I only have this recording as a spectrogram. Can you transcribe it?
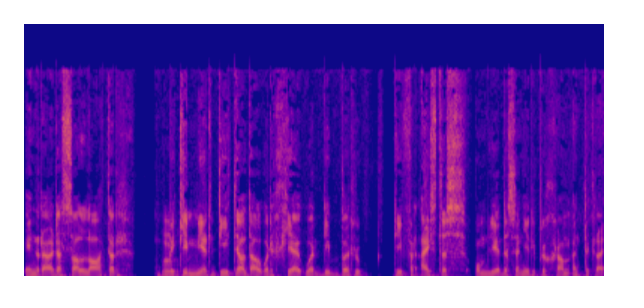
en Rhoda sal later hmm. bietjie meer detail daaroor gee oor die beroep die vereistes om leerders in hierdie program in te kry.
